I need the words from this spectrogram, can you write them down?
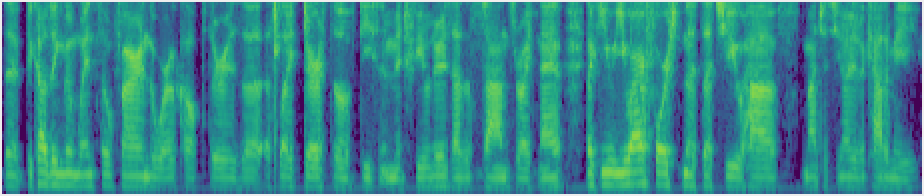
that because England went so far in the World Cup, there is a, a slight dearth of decent midfielders as it stands right now. Like you, you are fortunate that you have Manchester United Academy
